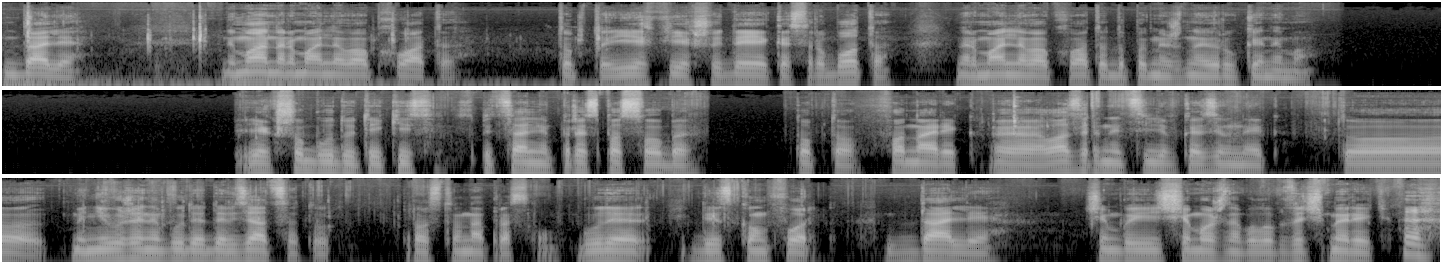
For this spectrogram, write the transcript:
Далі немає нормального обхвату. Тобто, якщо йде якась робота, нормального обхвату допоміжної руки нема. Якщо будуть якісь спеціальні приспособи, тобто фонарик, е, лазерний цілівказівник, то мені вже не буде де взятися тут. Просто-напросто. Буде дискомфорт. Далі, чим би її ще можна було б зачмирити?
